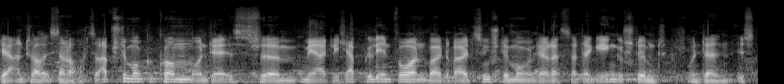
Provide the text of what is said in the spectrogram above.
Der Antrag ist dann auch zur Abstimmung gekommen und der ist äh, mehrheitlich abgelehnt worden bei drei Zustimmungen und der Rest hat dagegen gestimmt. Und dann ist,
